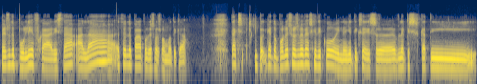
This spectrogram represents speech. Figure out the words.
παίζονται πολύ ευχάριστα, αλλά θέλουν πάρα πολλές ώρες πραγματικά. Εντάξει, και το πολλές ώρες βέβαια σχετικό είναι, γιατί ξέρεις, ε, βλέπεις κάτι,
